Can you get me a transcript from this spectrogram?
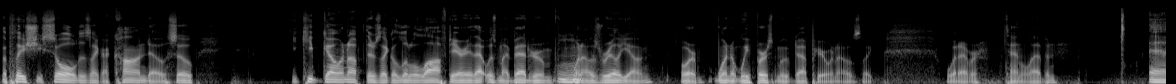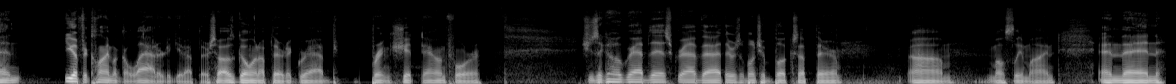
the place she sold is like a condo. So, you keep going up, there's like a little loft area. That was my bedroom Mhm. when I was real young, or when we first moved up here when I was like, whatever, 10, 11. And you have to climb like a ladder to get up there. So I was going up there to grab bring shit down for her. She's like, "Oh, grab this, grab that." There was a bunch of books up there, um, mostly mine. And then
